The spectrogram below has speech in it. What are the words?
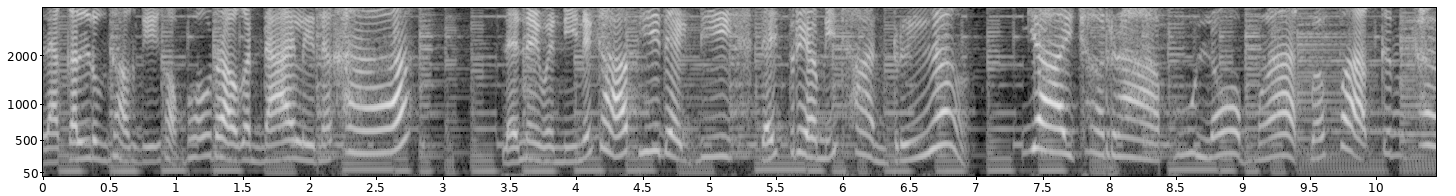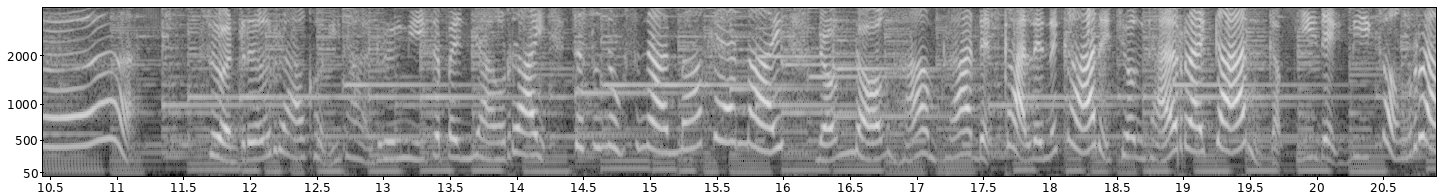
และกันลุงทองดีของพวกเรากันได้เลยนะคะ และในวันนี้นะคะ พี่เด็กดีได้เตรียมนิทานเรื่อง ยายชราผู้โลภมากมาฝากกันค่ะ ส่วนเรื่องราวของนิทานเรื่องนี้จะเป็นอย่างไร จะสนุกสนานมากแค่ไหน น้องๆ ห้ามพลาดเด็ดขาดเลยนะคะ ในช่วงท้ายรายการกับพี่เด็กดีของเรา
